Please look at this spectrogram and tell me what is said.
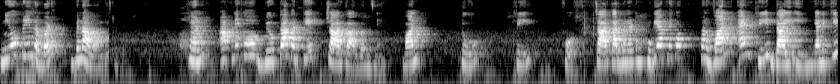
नियोप्रीन रबड़ बनावांगे हम अपने को ब्यूटा करके चार कार्बन ने वन टू थ्री फोर चार कार्बन आइटम हो गए अपने को। हूँ वन एंड थ्री डाईन यानी कि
